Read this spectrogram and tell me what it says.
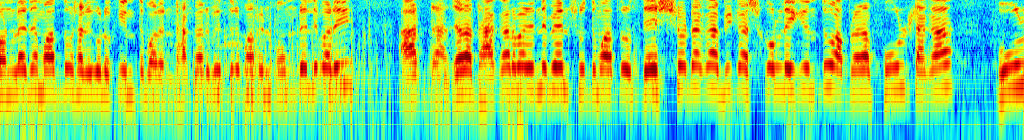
অনলাইনের মাধ্যমে শাড়িগুলো কিনতে পারেন। ঢাকার ভিতরে পাবেন হোম ডেলিভারি আর যারা ঢাকার বাইরে নেবেন, শুধুমাত্র দেড়শো টাকা বিকাশ করলেই কিন্তু আপনারা ফুল টাকা ফুল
